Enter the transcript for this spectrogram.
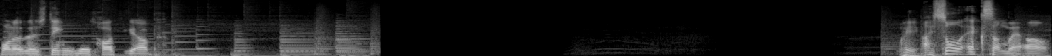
One of those things that's hard to get up. Wait, I saw X somewhere. Oh.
